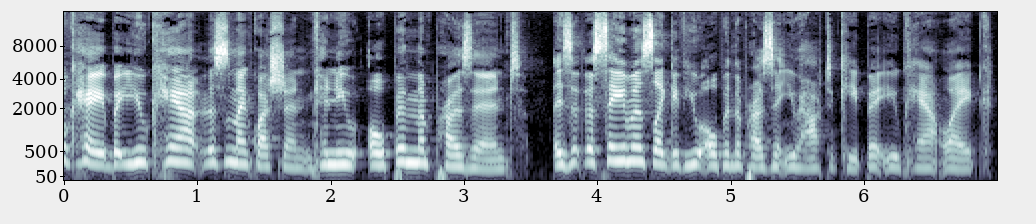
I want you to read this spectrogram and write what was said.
okay, but you can't. This is my question. Can you open the present? Is it the same as like if you open the present, you have to keep it? You can't like.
